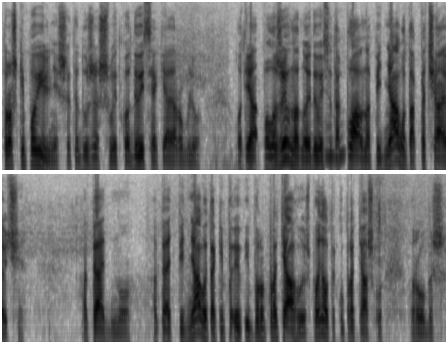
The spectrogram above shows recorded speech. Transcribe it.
Трошки повільніше, ти дуже швидко. Дивись, як я роблю. От я положив на дно і дивись, отак плавно підняв, отак качаючи. Опять дно. Опять підняв і так і, і, і протягуєш, поняв? Таку протяжку робиш.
